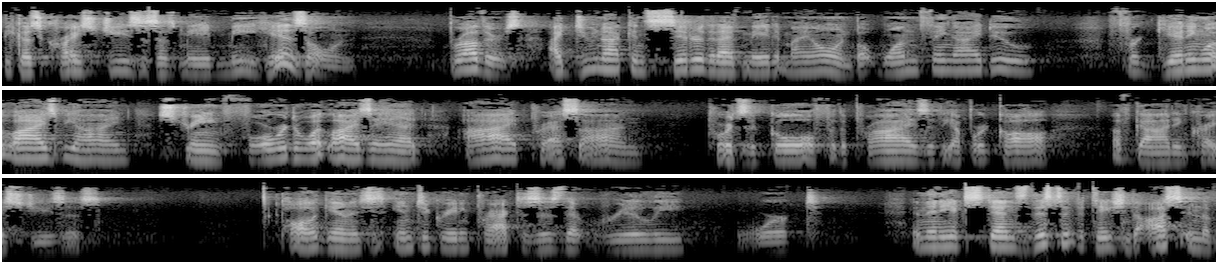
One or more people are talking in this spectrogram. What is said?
because Christ Jesus has made me his own. Brothers, I do not consider that I've made it my own, but one thing I do, forgetting what lies behind, straining forward to what lies ahead, I press on towards the goal for the prize of the upward call of God in Christ Jesus. Paul again is integrating practices that really worked. And then he extends this invitation to us in the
